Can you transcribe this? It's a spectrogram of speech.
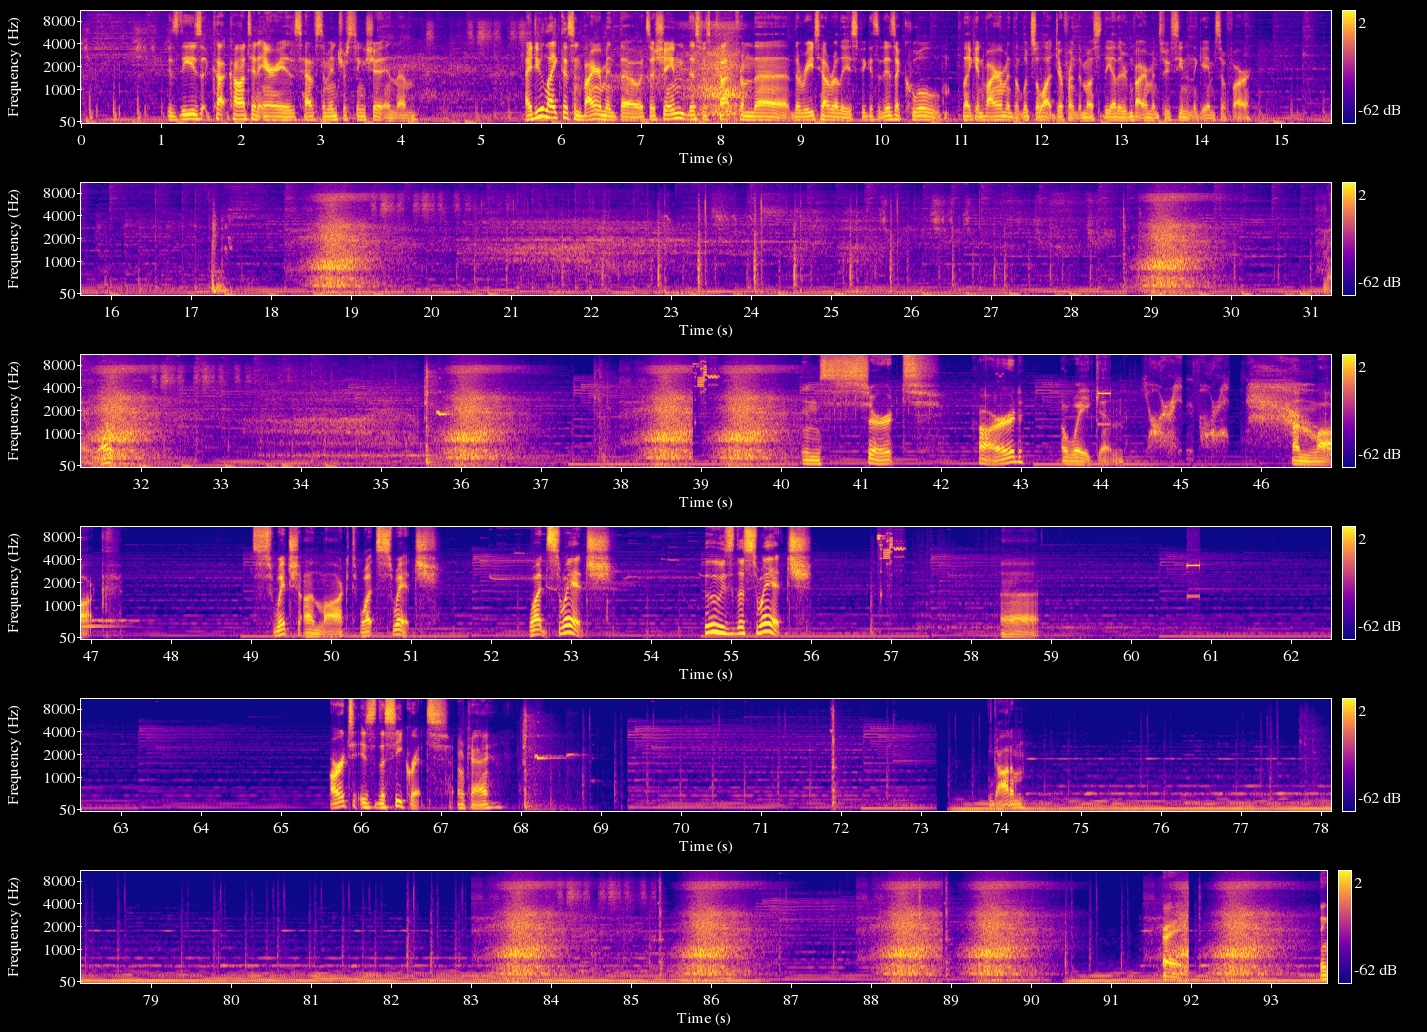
Because these cut content areas have some interesting shit in them. I do like this environment though. It's a shame this was cut from the the retail release because it is a cool like environment that looks a lot different than most of the other environments we've seen in the game so far. Switch unlocked. What switch? What switch? Who's the switch? Uh. Art is the secret. Okay. Got him.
